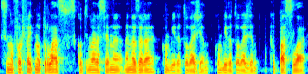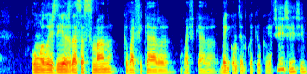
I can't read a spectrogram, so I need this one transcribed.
se não for feito no outro lado, se continuar a ser na, na Nazaré, convida toda a gente, convida toda a gente que passe lá um ou dois dias dessa semana que vai ficar, vai ficar bem contente com aquilo que vê. Sim, sim, sim.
